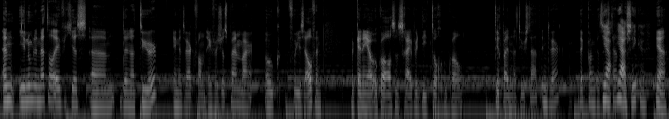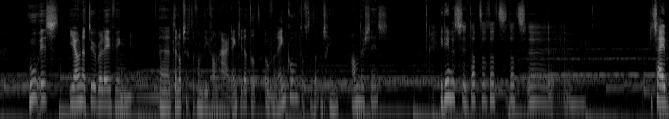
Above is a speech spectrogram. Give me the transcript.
En je noemde net al eventjes um, de natuur in het werk van Eva Jospin, maar ook voor jezelf. En we kennen jou ook wel als een schrijver die toch ook wel dicht bij de natuur staat in het werk. Denk, kan ik dat zo ja, Ja, zeker. Ja. Hoe is jouw natuurbeleving uh, ten opzichte van die van haar? Denk je dat dat overeenkomt of dat dat misschien anders is? Ik denk dat ze dat dat dat dat, uh, dat zij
